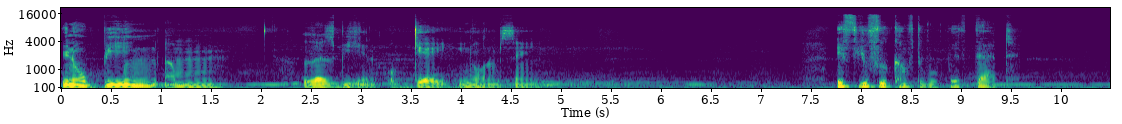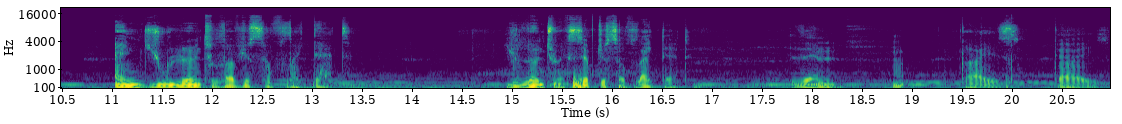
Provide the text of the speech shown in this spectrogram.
you know, being um lesbian or gay, you know what I'm saying? If you feel comfortable with that and you learn to love yourself like that, you learn to accept yourself like that, then, guys, guys,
